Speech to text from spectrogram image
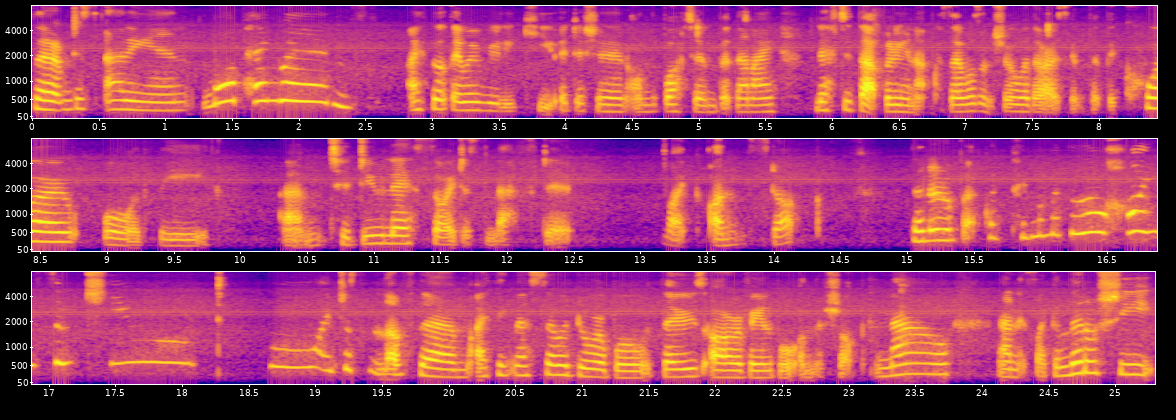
So I'm just adding in more penguins. I thought they were a really cute addition on the bottom, but then I lifted that balloon up because I wasn't sure whether I was going to put the quote or the um, to-do list, so I just left it like unstuck. The little backward penguin with the little horn, so cute! Oh, I just love them. I think they're so adorable. Those are available on the shop now, and it's like a little sheet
